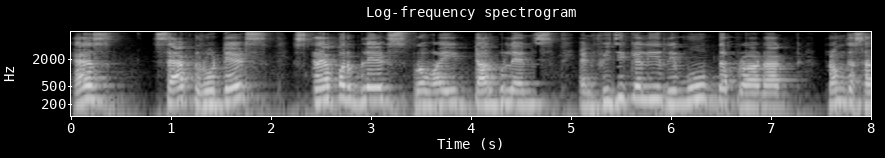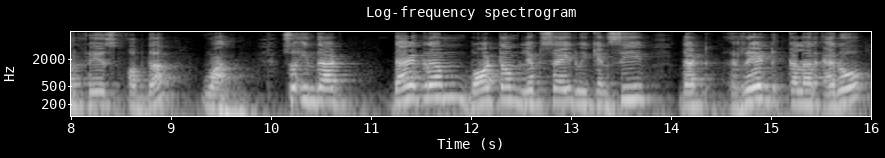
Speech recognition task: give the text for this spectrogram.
As shaft rotates, scraper blades provide turbulence and physically remove the product from the surface of the wall. So in the diagram bottom left side we can see that red color arrow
